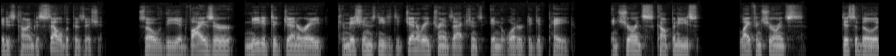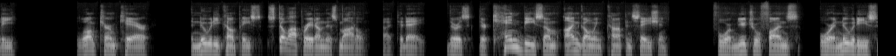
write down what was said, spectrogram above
it is time to sell the position. So the advisor needed to generate commissions, needed to generate transactions in order to get paid. Insurance companies, life insurance, disability, long term care, annuity companies still operate on this model uh, today. There is there can be some ongoing compensation for mutual funds or annuities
